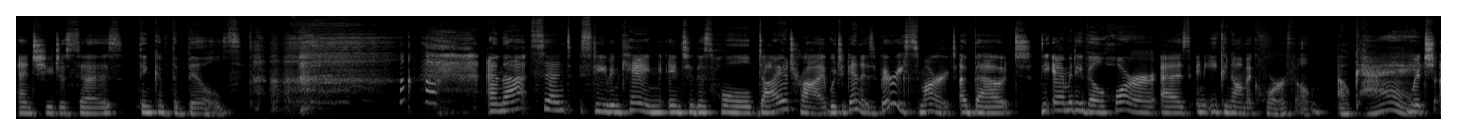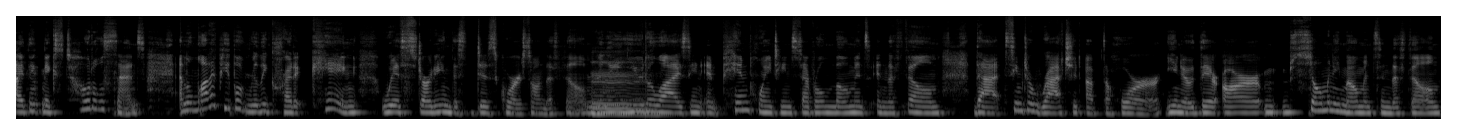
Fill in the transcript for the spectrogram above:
and she just says, "Think of the bills." And that sent Stephen King into this whole diatribe, which again is very smart, about the Amityville horror as an economic horror film, Okay. which I think makes total sense. And a lot of people really credit King with starting this discourse on the film, really utilizing and pinpointing several moments in the film that seem to ratchet up the horror. You know, there are mm, so many moments in the film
